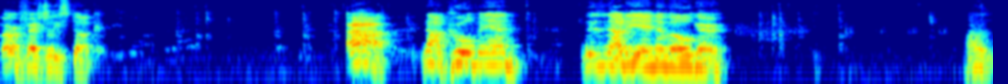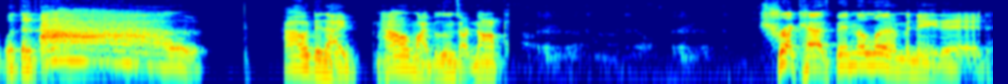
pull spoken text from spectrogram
we're officially stuck. Ah, not cool, man. This is not the end of Ogre. What the? Ah! How did I? How my balloons are not? Shrek has been eliminated.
